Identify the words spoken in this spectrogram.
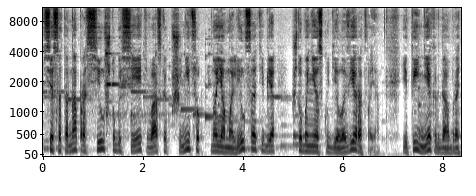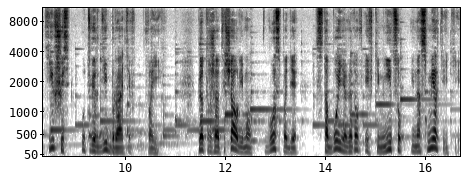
все сатана просил, чтобы сеять вас, как пшеницу, но я молился о тебе, чтобы не оскудела вера твоя, и ты, некогда обратившись, утверди братьев твоих». Петр же отвечал ему, «Господи, с тобой я готов и в темницу, и на смерть идти».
